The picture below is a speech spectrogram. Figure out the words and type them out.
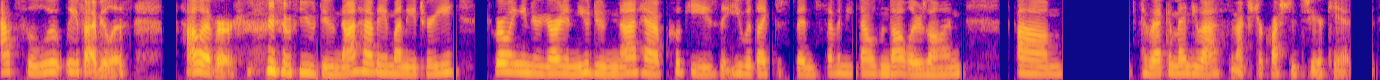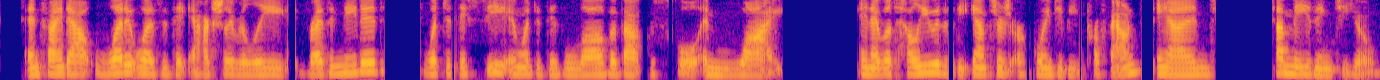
absolutely fabulous. However, if you do not have a money tree growing in your yard and you do not have cookies that you would like to spend $70,000 on, um, I recommend you ask some extra questions to your kid and find out what it was that they actually really resonated. What did they see and what did they love about the school and why? And I will tell you that the answers are going to be profound and amazing to you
